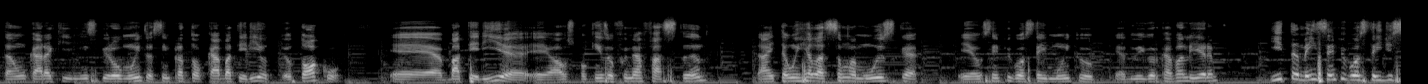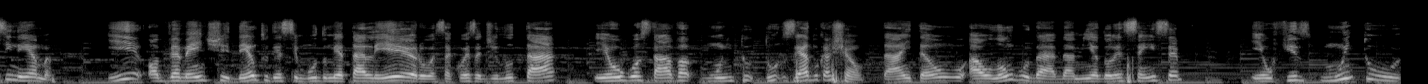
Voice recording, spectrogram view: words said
então um cara que me inspirou muito assim para tocar bateria. Eu, eu toco é, bateria, é, aos pouquinhos eu fui me afastando, tá? Então, em relação à música, eu sempre gostei muito é, do Igor Cavaleira e também sempre gostei de cinema. E, obviamente, dentro desse mundo metaleiro, essa coisa de lutar, eu gostava muito do Zé do Caixão, tá? Então, ao longo da, da minha adolescência, eu fiz muito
